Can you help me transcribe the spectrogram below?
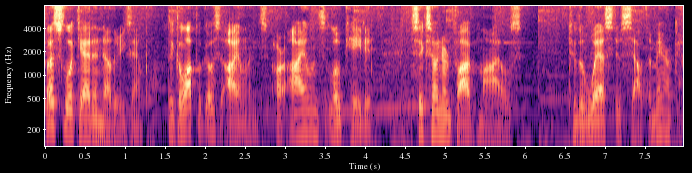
Let's look at another example. The Galapagos Islands are islands located 605 miles to the west of South America.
